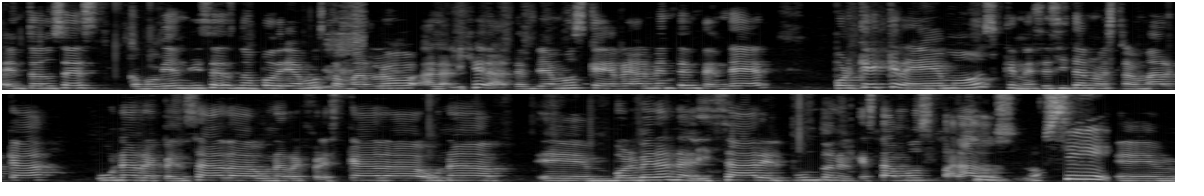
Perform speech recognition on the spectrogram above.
Entonces, como bien dices, no podríamos tomarlo a la ligera. Tendríamos que realmente entender por qué creemos que necesita nuestra marca una repensada, una refrescada, una eh, volver a analizar el punto en el que estamos parados. ¿no? Sí. Em,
